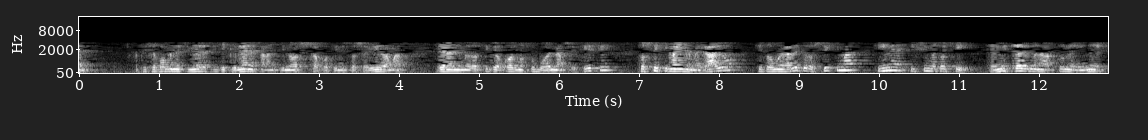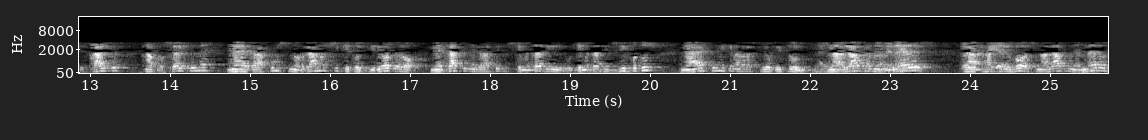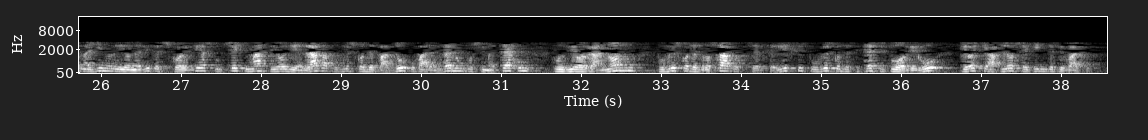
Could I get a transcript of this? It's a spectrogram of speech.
τις επόμενες ημέρες συγκεκριμένες ανακοινώσεις από την ιστοσελίδα μας για να ενημερωθεί και ο κόσμος που μπορεί να ψηφίσει. Το στίχημα είναι μεγάλο και το μεγαλύτερο στίχημα είναι η συμμετοχή. Εμείς θέλουμε να έρθουν οι νέοι στις κάλπες, να προσέλθουν, να εγγραφούν στην οργάνωση και το κυριότερο μετά την εγγραφή τους και μετά, τη, και μετά την ψήφο τους να έρθουν και να δραστηριοποιηθούν. Να, να λάβουν μέρες Ακριβώς να λάβουν μέρος, να γίνουν οι Ιωνεδίτε της Κορυφαίας που τους έχει μάθει όλη η Ελλάδα, που βρίσκονται παντού, που παρεμβαίνουν, που συμμετέχουν, που διοργανώνουν, που βρίσκονται μπροστά από τις εξελίξεις, που βρίσκονται στη θέση του οδηγού και όχι απλώς σε εκείνη την επιβάτη.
